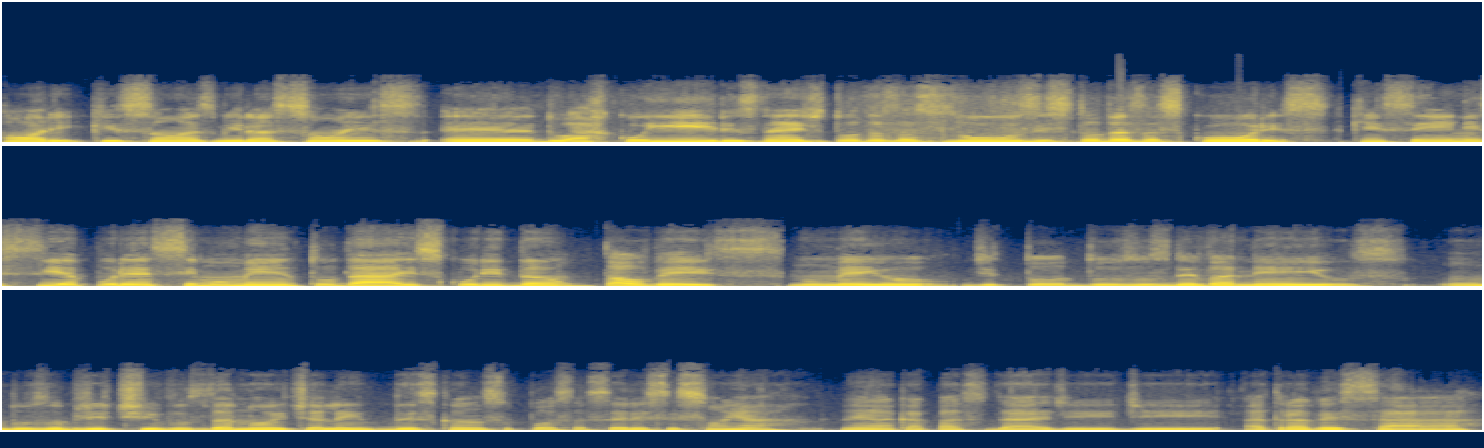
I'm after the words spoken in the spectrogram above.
Hori, que são as mirações é, do arco-íris, né, de todas as luzes, todas as cores, que se inicia por esse momento da escuridão, talvez no meio de todos os devaneios, um dos objetivos da noite, além do descanso, possa ser esse sonhar, né? a capacidade de atravessar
